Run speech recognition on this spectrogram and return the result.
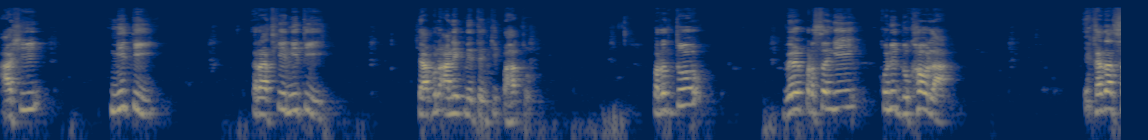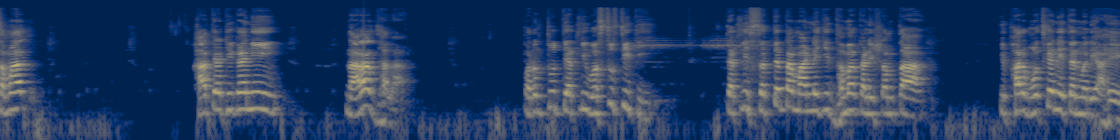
अशी नीती राजकीय नीती ते आपण अनेक नेत्यांची पाहतो. परंतु वेळ प्रसंगी कोणी दुखावला एखादा समाज हा त्या ठिकाणी नाराज झाला परंतु त्यातली वस्तुस्थिती त्यातली सत्यता मांडण्याची धमक आणि क्षमता ही फार मोजक्या नेत्यांमध्ये आहे.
